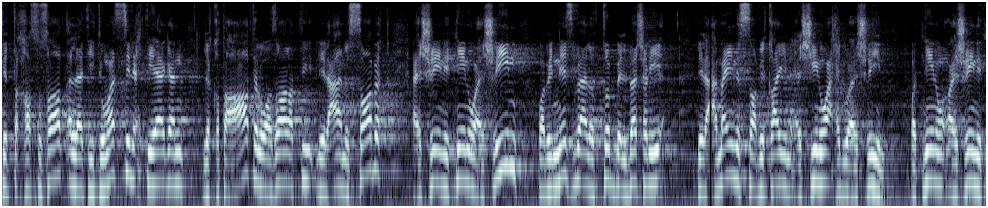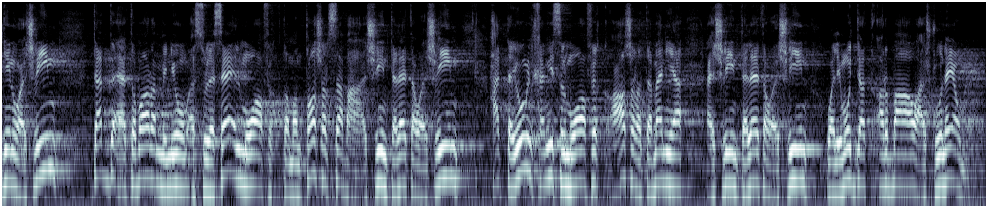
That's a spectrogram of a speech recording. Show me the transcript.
في التخصصات التي تمثل احتياجا لقطاعات الوزارة للعام السابق 2022 وبالنسبة للطب البشري للعامين السابقين 2021 و 2022 تبدأ اعتبارا من يوم الثلاثاء الموافق 18 7 2023 حتى يوم الخميس الموافق 10 8 2023 ولمدة 24 يوما.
